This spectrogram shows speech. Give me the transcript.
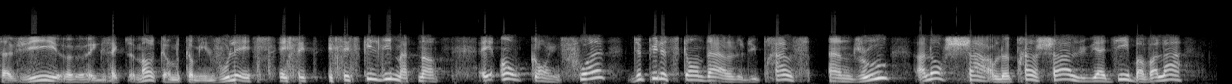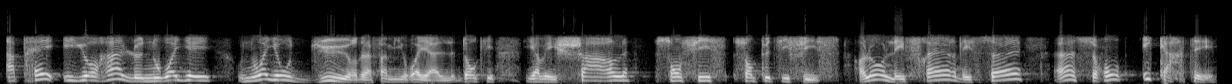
sa, vie euh, exactement comme, comme il voulait. Et c'est ce qu'il dit maintenant. Et encore une fois, depuis le scandale du prince Andrew, alors Charles, le prince Charles lui a dit, ben voilà, après, il y aura le noyer, noyau dur de la famille royale. Donc, il y avait Charles, son fils, son petit-fils. Alors, les frères, les sœurs, hein, seront écartés.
